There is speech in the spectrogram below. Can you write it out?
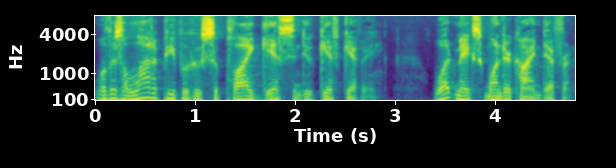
Well, there's a lot of people who supply gifts and do gift giving. What makes Wonderkind different?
